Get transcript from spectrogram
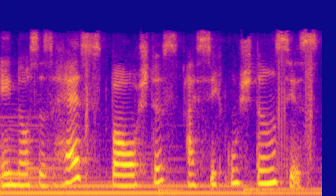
em nossas respostas às circunstâncias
